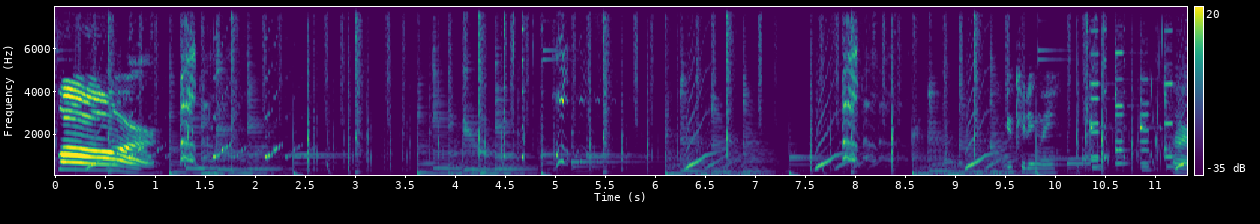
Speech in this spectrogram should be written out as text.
far. You kidding me? There.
